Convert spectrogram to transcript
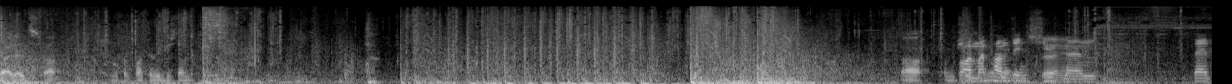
Right, let's. Oh, what the fuck have we just done? Oh, I'm Bro, my shooting pump again. didn't shoot, man. Dead.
